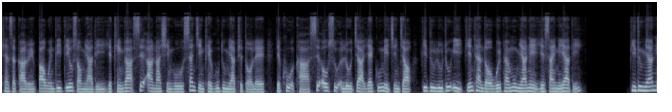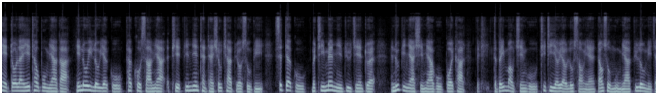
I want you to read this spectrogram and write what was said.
ဖြန့်စကားတွင်ပါဝင်သည့်တရုတ်ဆောင်များသည်ယခင်ကစစ်အာဏာရှင်ကိုဆန့်ကျင်ခဲ့ဘူးသူများဖြစ်တော်လဲယခုအခါစစ်အုပ်စုအလိုကျရိုက်ကူးနေခြင်းကြောင့်ပြည်သူလူထု၏ပြင်းထန်သောဝေဖန်မှုများနှင့်ရင်ဆိုင်နေရသည် ပြည်သူများနှင့်တော်လှန်ရေးထောက်ပို့များကရင်းတို့၏လုပ်ရက်ကိုဖက်ခုတ်စားများအဖြစ်ပြင်းပြင်းထန်ထန်ရှုတ်ချပြောဆိုပြီးစစ်တပ်ကိုမထီမဲ့မြင်ပြုခြင်းအတွက်အမှုပညာရှင်များကိုပေါ်ခတ်တပိတ်မောက်ခြင်းကိုထိထိရောက်ရောက်လှုပ်ဆောင်ရန်တောင်းဆိုမှုများပြုလုပ်နေကြ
